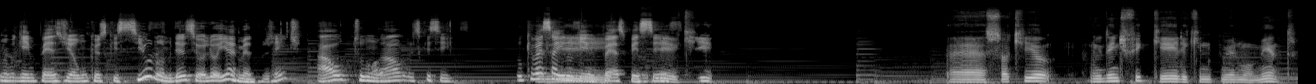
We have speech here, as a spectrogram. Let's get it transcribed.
no Game Pass dia 1, que eu esqueci o nome dele, você olhou aí, Ahmed, pra gente? Alto, oh. esqueci. O que vai sair no Game Pass PC? Aqui. É, só que eu não identifiquei ele aqui no primeiro momento.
